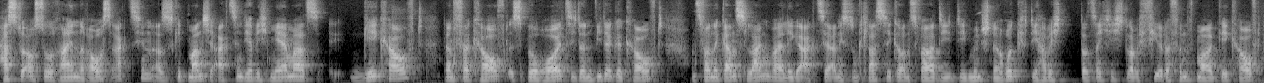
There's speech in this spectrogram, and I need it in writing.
Hast du auch so rein-raus-Aktien? Also es gibt manche Aktien, die habe ich mehrmals gekauft, dann verkauft, es bereut, sie dann wieder gekauft. Und zwar eine ganz langweilige Aktie, eigentlich so ein Klassiker, und zwar die, die Münchner Rück. Die habe ich tatsächlich, glaube ich, vier oder fünf Mal gekauft.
